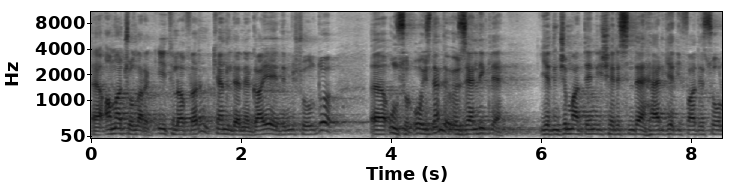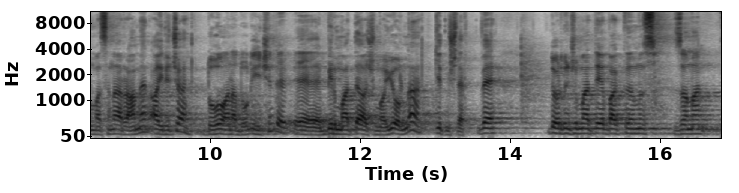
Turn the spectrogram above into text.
e, amaç olarak itilafların kendilerine gaye edilmiş olduğu e, unsur. O yüzden de özellikle 7. maddenin içerisinde her yer ifadesi olmasına rağmen ayrıca Doğu Anadolu için de e, bir madde aşma yoluna gitmişler. Ve dördüncü maddeye baktığımız zaman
